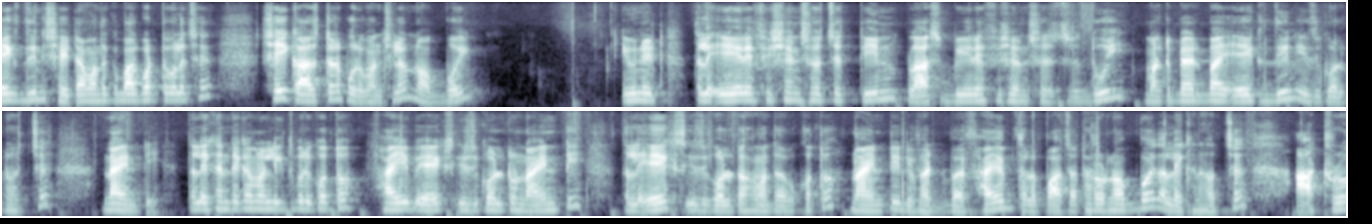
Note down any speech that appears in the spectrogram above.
এক্স দিন সেটা আমাদেরকে বার করতে বলেছে। সেই কাজটার পরিমাণ ছিল নব্বই ইউনিট তাহলে এ এর এফিসিয়েন্সি হচ্ছে তিন প্লাস বি এর এফিসিয়েন্সি হচ্ছে দুই মাল্টিপ্লাইড বাই এক্স দিন ইজ ইকুয়াল টু হচ্ছে নাইনটি তাহলে এখান থেকে আমরা লিখতে পারি কত? Five x is equal to ninety তাহলে এক্স ইজ ইকুয়াল টু আমাদের কত? নাইনটি ডিভাইড বাই ফাইভ তাহলে পাঁচ, আঠারো, নব্বই, তাহলে এখানে হচ্ছে আঠেরো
